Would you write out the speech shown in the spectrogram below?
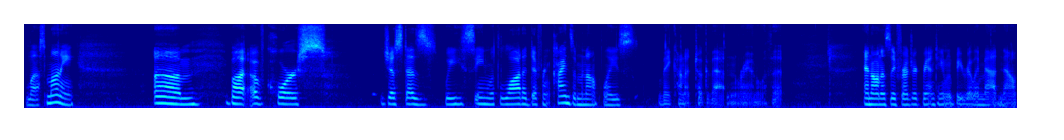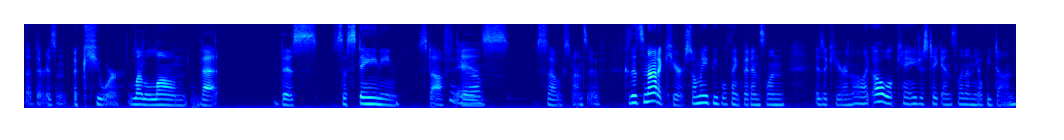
less money. Um, but of course, just as we've seen with a lot of different kinds of monopolies, they kind of took that and ran with it. And honestly, Frederick Banting would be really mad now that there isn't a cure, let alone that this sustaining stuff Yeah. is so expensive. Because it's not a cure. So many people think that insulin is a cure, and they're like, oh, well, can't you just take insulin and you'll be done?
